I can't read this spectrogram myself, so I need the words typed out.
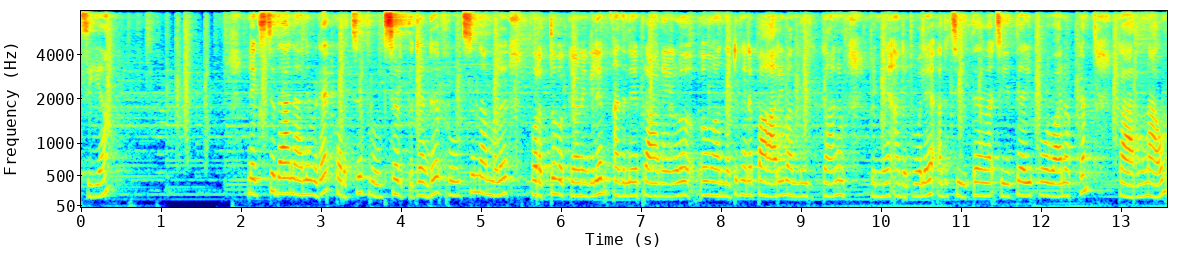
ചെയ്യാം. നെക്സ്റ്റ് ഇതാ ഞാനിവിടെ കുറച്ച് ഫ്രൂട്ട്സ് എടുത്തിട്ടുണ്ട്. ഫ്രൂട്ട്സ് നമ്മൾ പുറത്ത് വെക്കുകയാണെങ്കിൽ അതിൽ പ്രാണികൾ വന്നിട്ട് ഇങ്ങനെ പാറി വന്നിരിക്കാനും പിന്നെ അതുപോലെ അത് ചീത്ത ചീത്തയായി പോകാനൊക്കെ കാരണമാവും.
